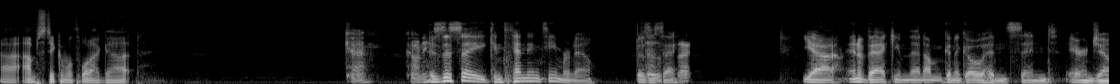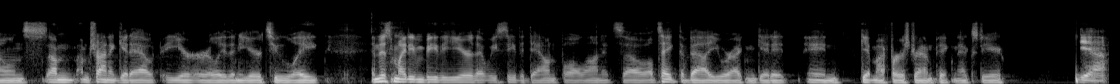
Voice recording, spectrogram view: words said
Uh, I'm sticking with what I got. Okay. Goni? Is this a contending team or no? Does it Doesn't say? say. Yeah, in a vacuum, then I'm going to go ahead and send Aaron Jones. I'm I'm trying to get out a year early than a year too late, and this might even be the year that we see the downfall on it. So I'll take the value where I can get it and get my first round pick next year. Yeah,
